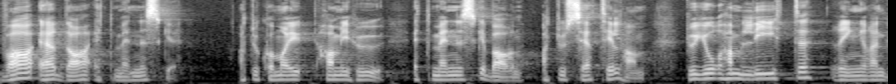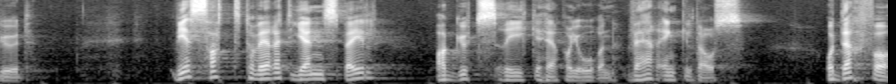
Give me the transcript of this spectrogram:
Hva er da et menneske? At du kommer i ham i hu. Et menneskebarn. At du ser til ham. Du gjorde ham lite ringere enn Gud. Vi er satt til å være et gjenspeil av Guds rike her på jorden, hver enkelt av oss. Og Derfor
